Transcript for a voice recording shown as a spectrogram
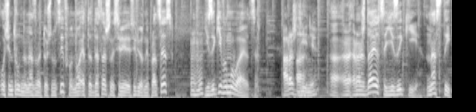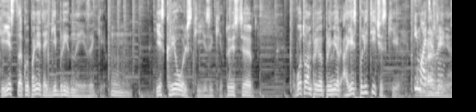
очень трудно назвать точную цифру, но это достаточно серьезный процесс. Мгм. Языки вымываются. А рождение? А, р- рождаются языки на стыке. Есть такое понятие гибридные языки. М. Есть креольские языки. То есть, э, вот вам при- пример. А есть политические И матерные. рождения.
